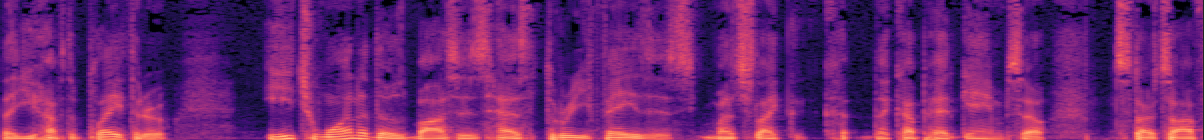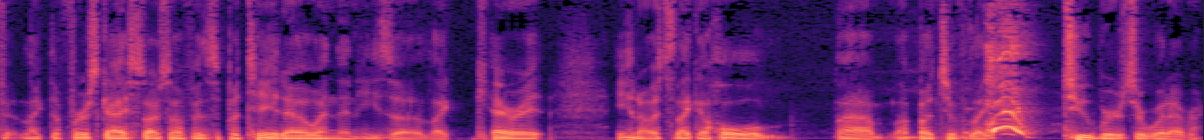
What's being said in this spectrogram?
that you have to play through each one of those bosses has three phases, much like the Cuphead game. So it starts off like the first guy starts off as a potato, and then he's a like carrot. You know, it's like a whole uh, a bunch of like tubers or whatever.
